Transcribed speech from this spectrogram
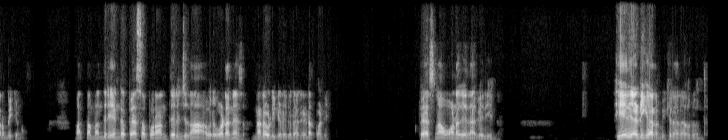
ஆரம்பிக்கணும். மற்ற மந்திரி எங்க பேச போறான்னு தெரிஞ்சுதான் அவர் உடனே நடவடிக்கை எடுக்கிறார் எடப்பாடி. பேசினா உனக்கு தான் கதின்னு. ஏறி அடிக்க ஆரம்பிக்கிறார் அவர் வந்து.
